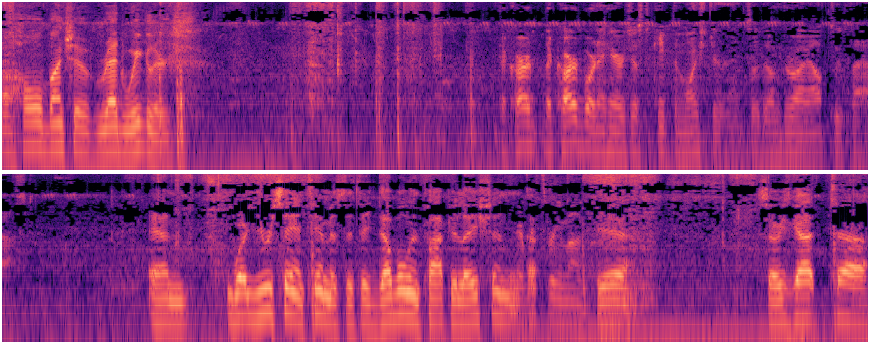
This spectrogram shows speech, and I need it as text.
a whole bunch of red wigglers. The card, the cardboard in here is just to keep the moisture in, so they don't dry out too fast. And what you were saying, Tim, is that they double in population. Every three months. Yeah. So he's got uh,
